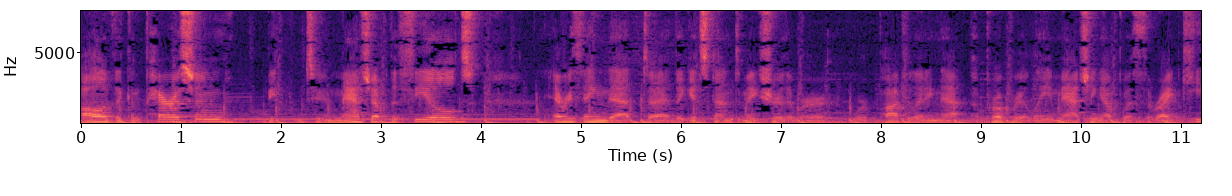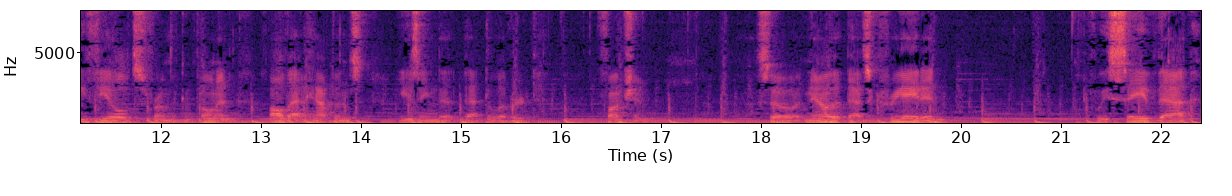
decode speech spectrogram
All of the comparison be, to match up the fields, everything that uh, that gets done to make sure that we're we're populating that appropriately, matching up with the right key fields from the component. All that happens using the, that delivered function. So now that that's created, if we save that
